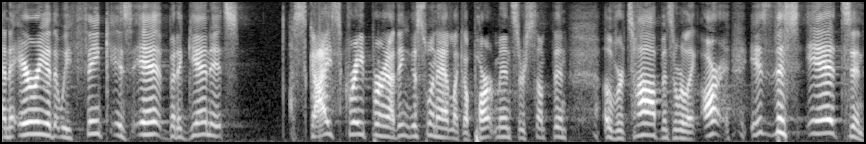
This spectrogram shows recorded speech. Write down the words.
an area that we think is it, but again, it's skyscraper and i think this one had like apartments or something over top and so we're like is this it and,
